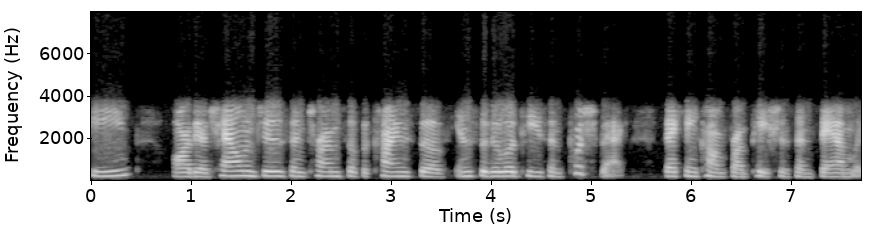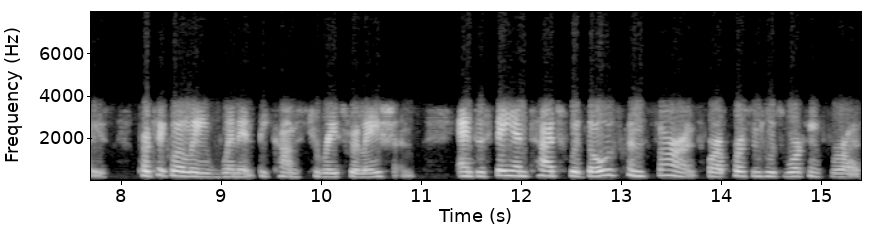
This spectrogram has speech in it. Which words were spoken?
team? Are there challenges in terms of the kinds of incivilities and pushback that can come from patients and families, particularly when it becomes to race relations. And to stay in touch with those concerns for a person who's working for us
